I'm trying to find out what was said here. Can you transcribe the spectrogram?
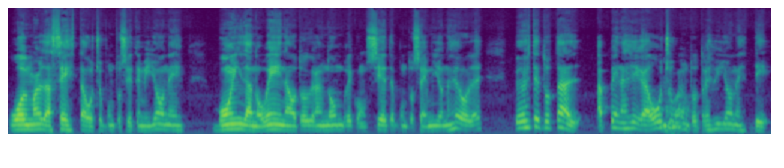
Walmart la sexta, 8.7 millones. Boeing la novena, otro gran nombre con 7.6 millones de dólares. Pero este total apenas llega a 8.3 billones de,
